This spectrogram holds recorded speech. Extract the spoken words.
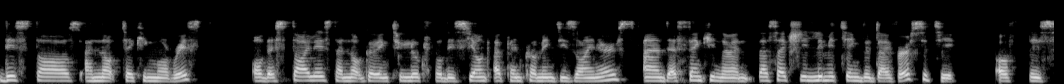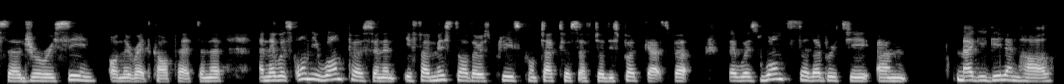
these stars are not taking more risks, or the stylists are not going to look for these young up and coming designers. And I think you know, and that's actually limiting the diversity of this uh, jewelry scene on the red carpet. And uh, and there was only one person, and if I missed others, please contact us after this podcast. But there was one celebrity, um, Maggie Gyllenhaal,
